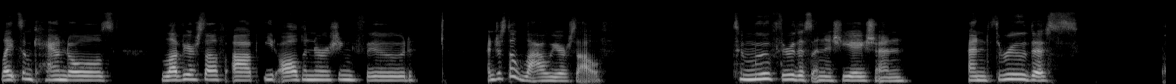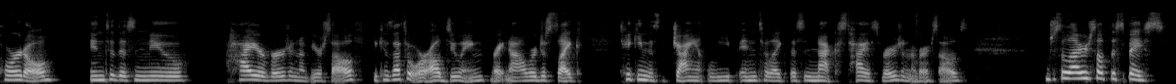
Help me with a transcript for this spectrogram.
light some candles, love yourself up, eat all the nourishing food, and just allow yourself to move through this initiation and through this portal into this new higher version of yourself because that's what we're all doing right now. We're just like taking this giant leap into like this next highest version of ourselves. Just allow yourself the space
